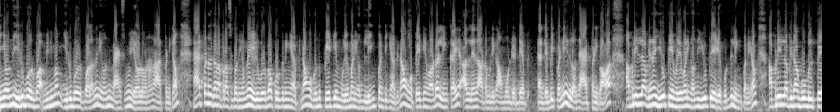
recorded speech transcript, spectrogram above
இங்கே வந்து இருபது ரூபா மினிமம் இருபது ரூபாயிலேருந்து நீங்கள் வந்து மேக்ஸிமம் எவ்வளோ வேணாலும் ஆட் பண்ணிக்கலாம். ஆட் பண்ணதுக்கான ப்ராசஸ் பார்த்திங்க அப்படின்னா இருபது ரூபா கொடுக்குறீங்க அப்படின்னா உங்களுக்கு வந்து பேடிஎம் மூலியமாக நீங்கள் வந்து லிங்க் பண்ணிட்டீங்க அப்படின்னா உங்கள் பேடிஎம்மோட லிங்க் ஆகி அதுலேருந்து ஆட்டோமேட்டிக்காக அமௌண்ட் டெபிட் பண்ணி இதில் வந்து ஆட் பண்ணிக்குவாங்க அப்படி இல்லை அப்படின்னா யூபிஐ மூலியமாக நீங்கள் வந்து யூபிஐ ஐடியை கொடுத்து லிங்க் பண்ணிக்கலாம். அப்படி இல்லை அப்படின்னா Google Pay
